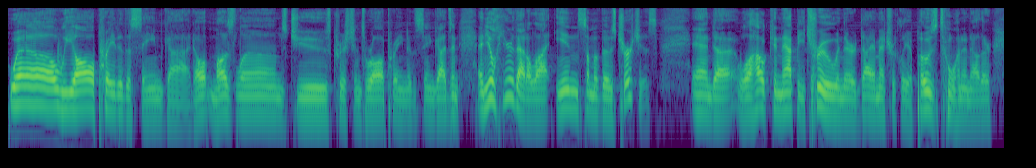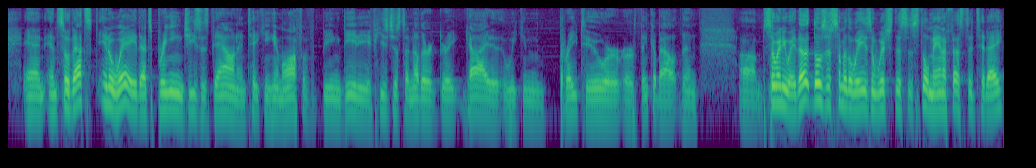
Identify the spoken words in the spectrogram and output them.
well, we all pray to the same God. All Muslims, Jews, Christians, we're all praying to the same gods. And, and you'll hear that a lot in some of those churches. And, uh, well, how can that be true when they're diametrically opposed to one another? And, and so that's, in a way, that's bringing Jesus down and taking him off of being deity. If he's just another great guy that we can pray to or, or think about, then. Um, so, anyway, th- those are some of the ways in which this is still manifested today.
